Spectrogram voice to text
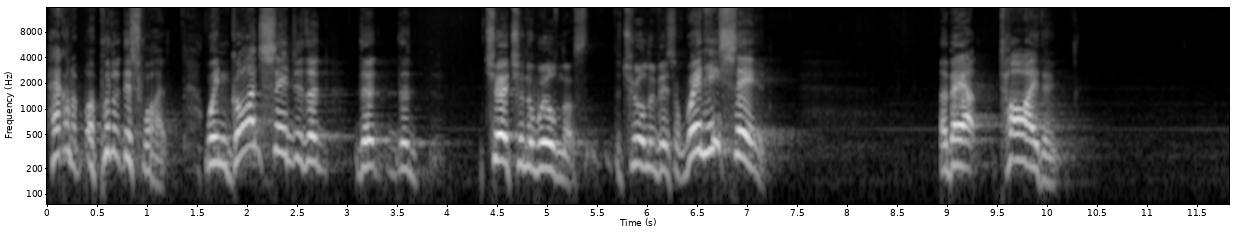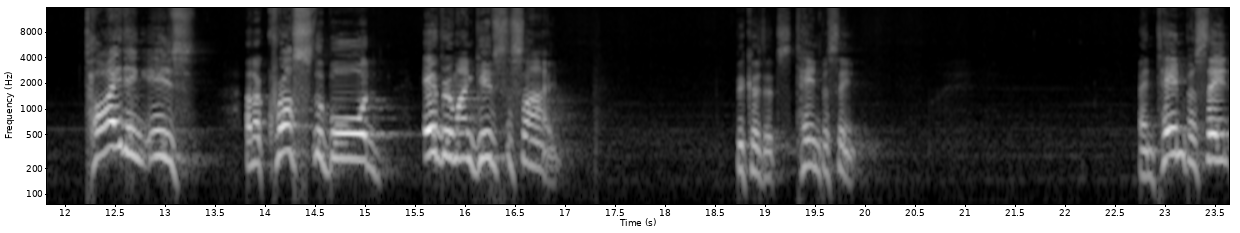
How can I put it this way? When God said to the, the, the church in the wilderness, the children of Israel, when He said about tithing, tithing is an across the board, everyone gives the same because it's 10%. And 10%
